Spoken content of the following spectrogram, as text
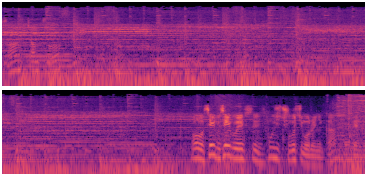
그래서 점프. 오 세이브 세이브 앱스 혹시 죽을지 모르니까. 그래도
